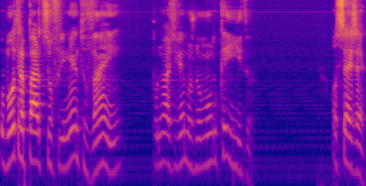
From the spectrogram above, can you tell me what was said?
uma outra parte do sofrimento vem por nós vivemos num mundo caído. Ou seja,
